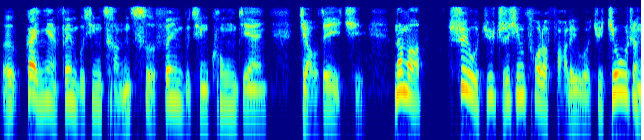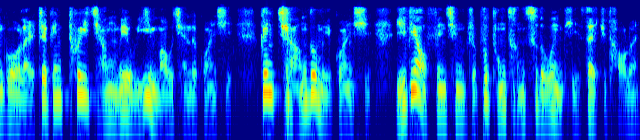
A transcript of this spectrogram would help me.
呃，概念分不清层次，分不清空间，搅在一起。那么税务局执行错了法律，我去纠正过来，这跟推墙没有一毛钱的关系，跟墙都没关系。一定要分清楚不同层次的问题再去讨论。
